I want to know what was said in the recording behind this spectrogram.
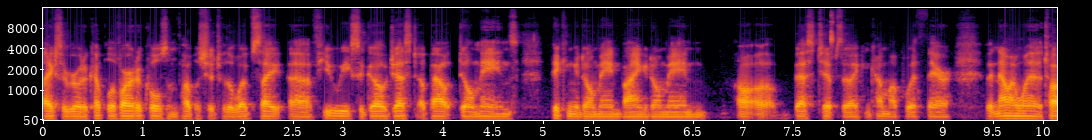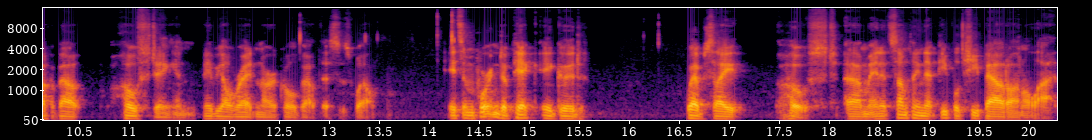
I actually wrote a couple of articles and published it to the website uh, a few weeks ago just about domains, picking a domain, buying a domain, uh, best tips that I can come up with there. But now I wanted to talk about hosting, and maybe I'll write an article about this as well. It's important to pick a good website host, um, and it's something that people cheap out on a lot.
